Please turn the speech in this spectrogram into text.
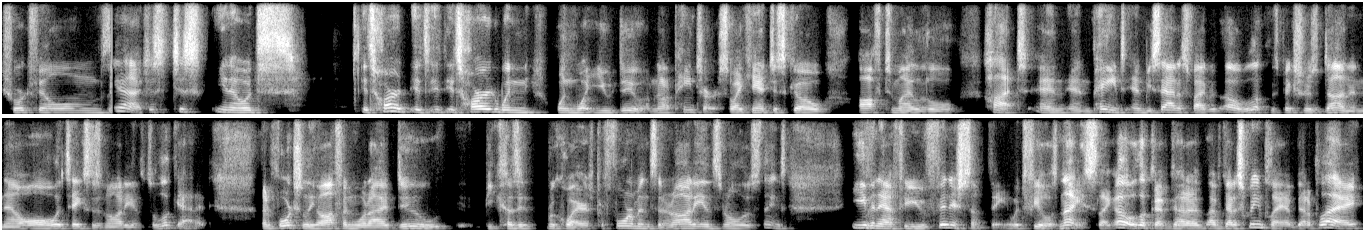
short films. Yeah just just you know it's it's hard it's it's hard when when what you do. I'm not a painter so i can't just go off to my little hut and and paint and be satisfied with oh look this picture is done and now all it takes is an audience to look at it. Unfortunately often what i do because it requires performance and an audience and all those things even after you finish something which feels nice like oh look i've got a i've got a screenplay i've got a play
